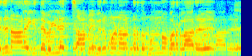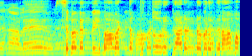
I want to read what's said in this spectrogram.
எதனால இந்த வெள்ளச்சாமி விரும்பினான்றது உண்மை வரலாறு? சிவகங்கை மாவட்டம் புத்தூர் காடுன்ற ஒரு கிராம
